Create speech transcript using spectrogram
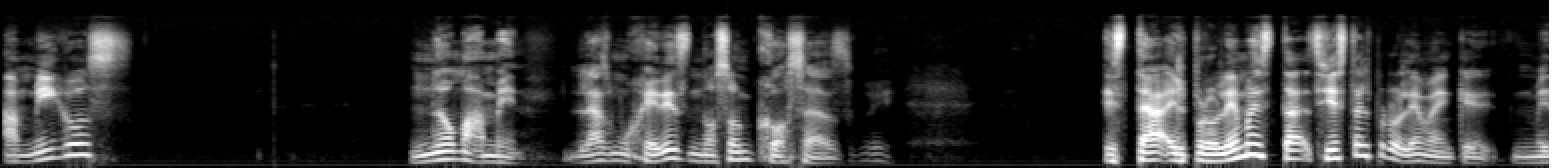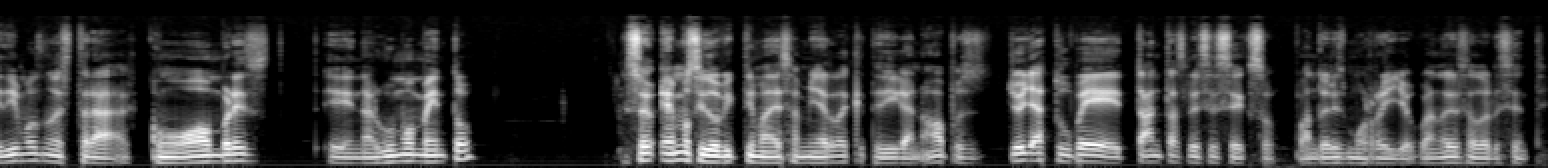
amigos, no mamen, las mujeres no son cosas, güey. Está, el problema está, sí está el problema en que medimos nuestra, como hombres, en algún momento, hemos sido víctima de esa mierda que te digan, no, pues yo ya tuve tantas veces sexo cuando eres morrillo, cuando eres adolescente.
